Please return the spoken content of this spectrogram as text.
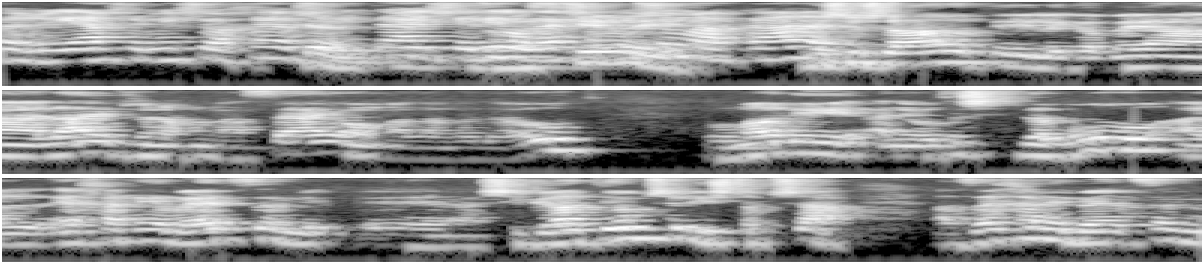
וראייה של מישהו אחר, של כן, איתי, זה שלי, אולי של. מישהו מהקהל. מישהו שאל אותי לגבי הלייב שאנחנו נעשה היום על הוודאות, הוא אמר לי, אני רוצה שתדברו על איך אני בעצם, השגרת יום שלי השתבשה, אז איך אני בעצם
